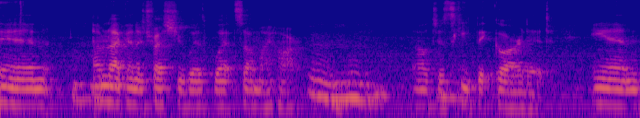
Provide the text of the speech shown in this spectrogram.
then mm-hmm. I'm not going to trust you with what's on my heart. Mm-hmm. I'll just keep it guarded. And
